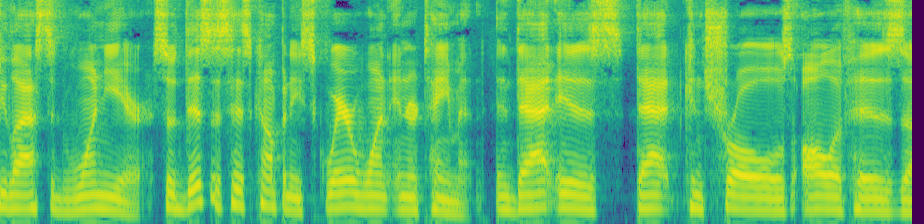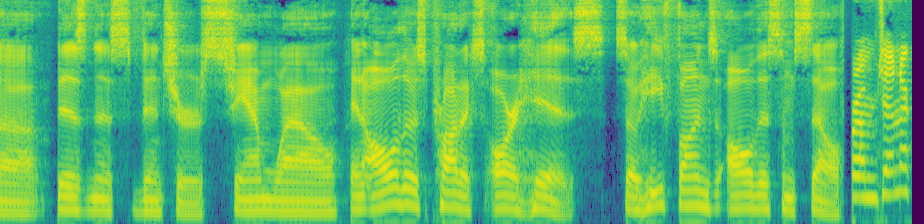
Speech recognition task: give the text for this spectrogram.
She lasted one year. So this is his company, Square One Entertainment, and that is that controls all of his uh, business ventures, ShamWow, and all of those products are his. So he funds all this himself. From Jenna-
